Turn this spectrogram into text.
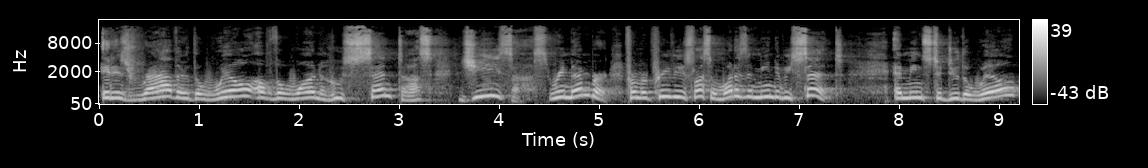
It is rather the will of the one who sent us, Jesus. Remember from a previous lesson, what does it mean to be sent? It means to do the will,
